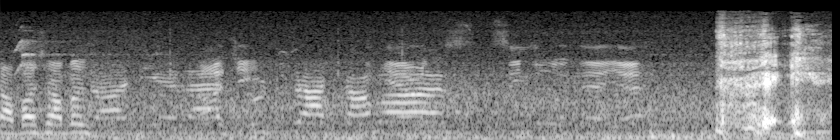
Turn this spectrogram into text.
Shabba, shabba. Single in there, yeah?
